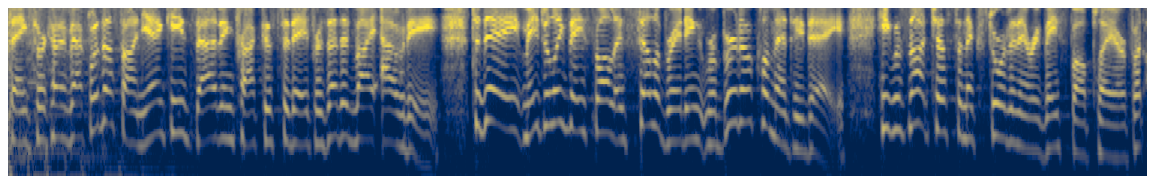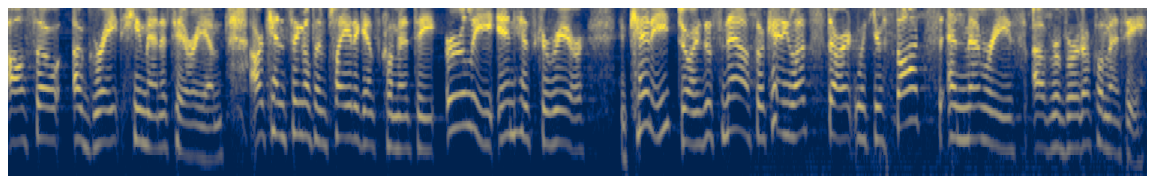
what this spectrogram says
Thanks for coming back with us on Yankees batting practice today, presented by Audi. Today, Major League Baseball is celebrating Roberto Clemente Day. He was not just an extraordinary baseball player, but also a great humanitarian. Our Ken Singleton played against Clemente early in his career, and Kenny joins us now. So, Kenny, let's start with your thoughts and memories of Roberto Clemente.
